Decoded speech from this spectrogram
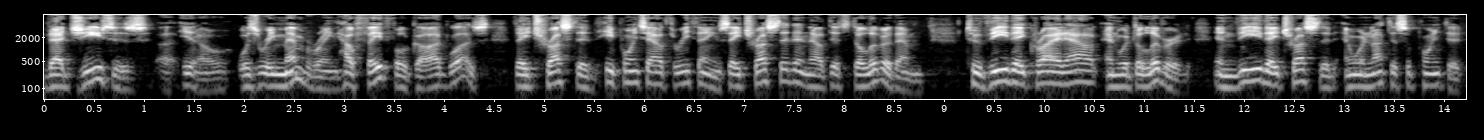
that Jesus, uh, you know, was remembering how faithful God was. They trusted, he points out three things. They trusted and thou didst deliver them. To thee they cried out and were delivered. In thee they trusted and were not disappointed.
